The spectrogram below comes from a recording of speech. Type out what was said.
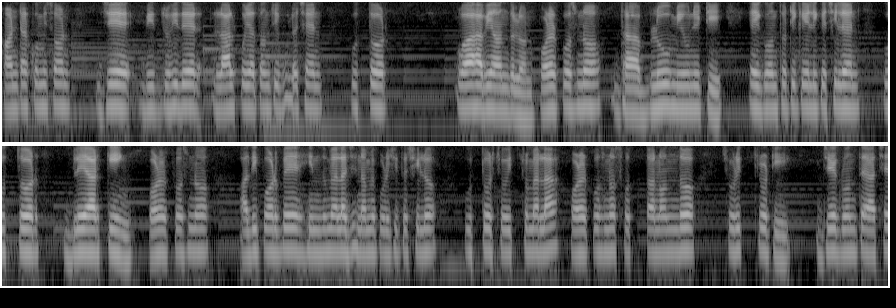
হান্টার কমিশন যে বিদ্রোহীদের লাল প্রজাতন্ত্রী বলেছেন, উত্তর, ওয়াহাবি আন্দোলন। পরের প্রশ্ন, দ্য ব্লু মিউনিটি, এই গ্রন্থটিকে লিখেছিলেন উত্তর ব্লেয়ার কিং। পরের প্রশ্ন আদি পর্বে হিন্দু মেলা যে নামে পরিচিত ছিল, উত্তর চৈত্র মেলা। পরের প্রশ্ন, সত্যানন্দ চরিত্রটি যে গ্রন্থে আছে,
